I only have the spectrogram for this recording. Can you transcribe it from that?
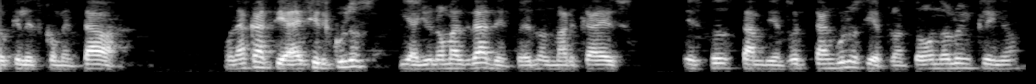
Lo que les comentaba, una cantidad de círculos y hay uno más grande, entonces nos marca eso. Estos también rectángulos y de pronto uno lo inclino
